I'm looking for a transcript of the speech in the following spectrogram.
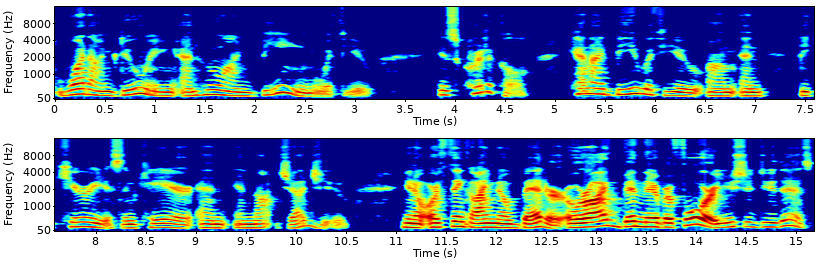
what I'm doing and who I'm being with you is critical. Can I be with you um, and be curious and care and and not judge you, you know, or think I know better or I've been there before. You should do this.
